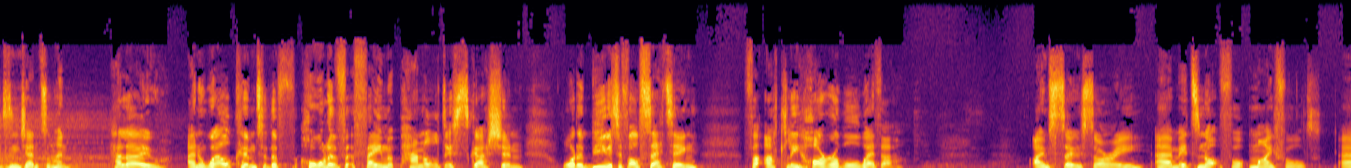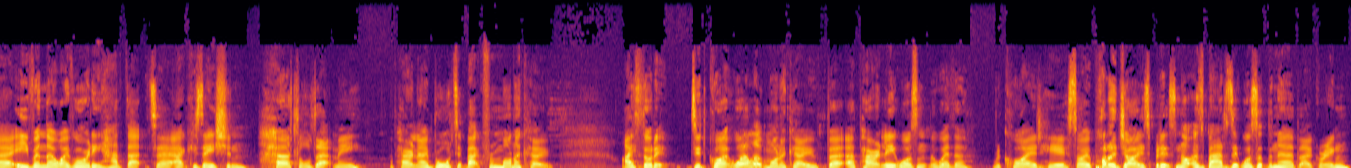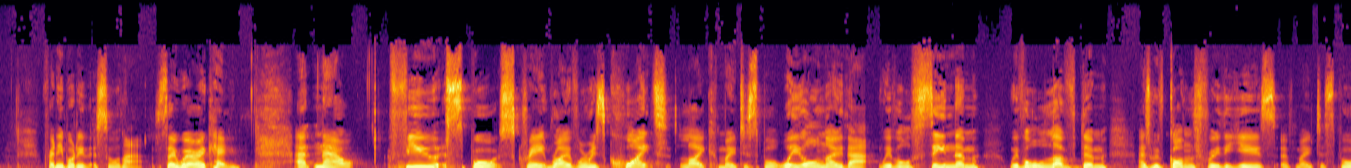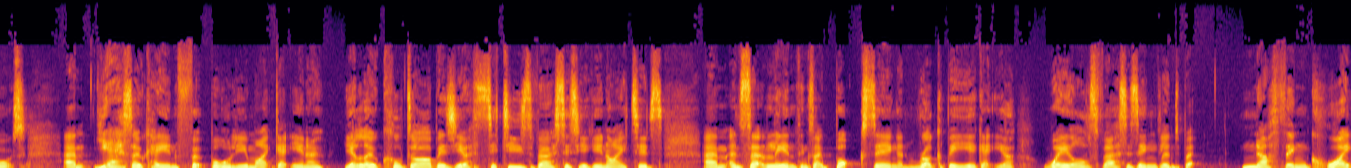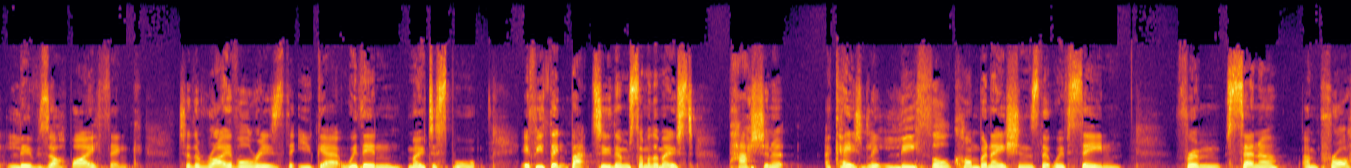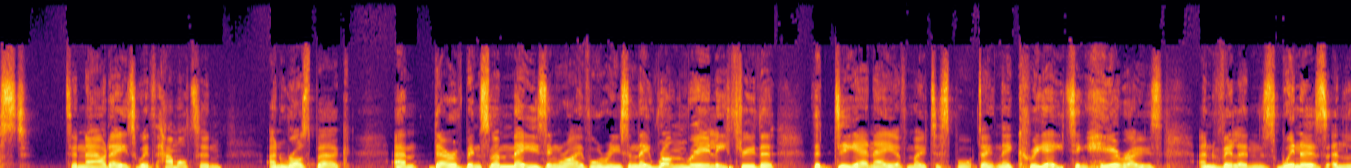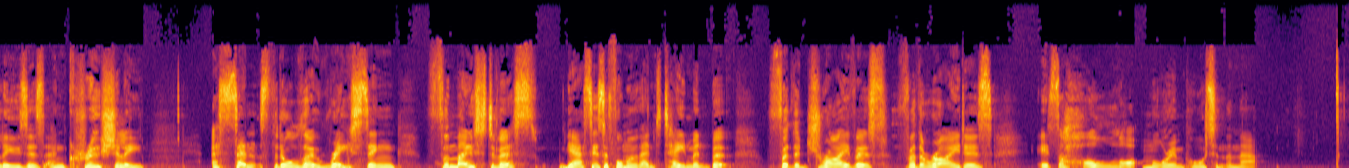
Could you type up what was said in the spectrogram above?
Ladies and gentlemen, hello and welcome to the Hall of Fame panel discussion. What a beautiful setting for utterly horrible weather. I'm so sorry. Um, it's not my fault, uh, even though I've already had that uh, accusation hurtled at me. Apparently, I brought it back from Monaco. I thought it did quite well at Monaco, but apparently, it wasn't the weather required here. So I apologise, but it's not as bad as it was at the Nürburgring for anybody that saw that. So we're okay. Um, now, Few sports create rivalries quite like motorsport. We all know that. We've all seen them. We've all loved them as we've gone through the years of motorsport. Um, yes, okay, in football, you might get, you know, your local derbies, your cities versus your Uniteds. Um, and certainly in things like boxing and rugby, you get your Wales versus England. But nothing quite lives up, I think, to the rivalries that you get within motorsport. If you think back to them, some of the most passionate, occasionally lethal combinations that we've seen, from Senna and Prost to nowadays with Hamilton and Rosberg. Um, there have been some amazing rivalries, and they run really through the, the DNA of motorsport, don't they? Creating heroes and villains, winners and losers, and crucially, a sense that although racing, for most of us, yes, it's a form of entertainment, but for the drivers, for the riders, it's a whole lot more important than that.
